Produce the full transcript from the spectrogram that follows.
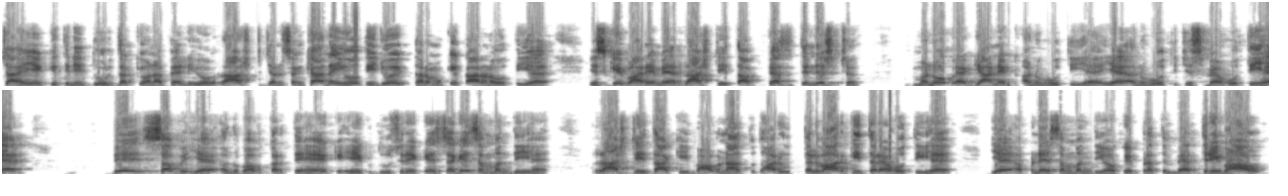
चाहे ये कितनी दूर तक क्यों ना फैली हो। राष्ट्र जनसंख्या नहीं होती जो एक धर्म के कारण होती है। इसके बारे में राष्ट्रीयता, व्यस्तनिष्ठ, मनोवैज्ञानिक अनुभूति है। यह अनुभूति जिसमें होती है, वे सब यह अनुभव करते हैं कि एक दूसरे के सगे संबंधी हैं। राष्ट्रीयता की भावना तुधारू तलवार की तरह होती है। यह अपने संबंधियों के प्रति मैत्री भाव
